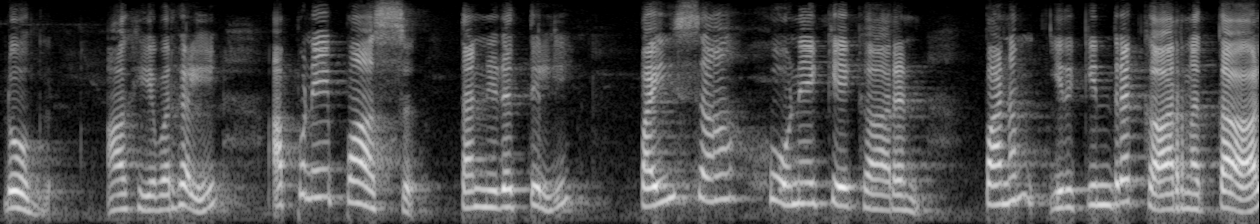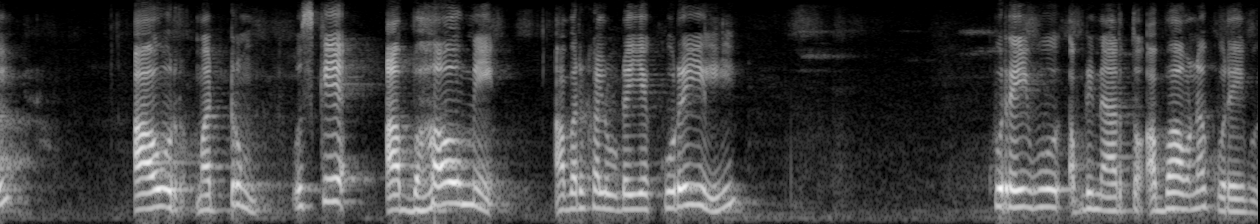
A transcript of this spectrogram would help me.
லோக் ஆகியவர்கள் அப்னே பாஸ் தன்னிடத்தில் பைசா ஹோனேகே காரன் பணம் இருக்கின்ற காரணத்தால் அவுர் மற்றும் உஸ்கே அபாவ்மே அவர்களுடைய குறையில் குறைவு அப்படின்னு அர்த்தம். அபாவனா குறைவு.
